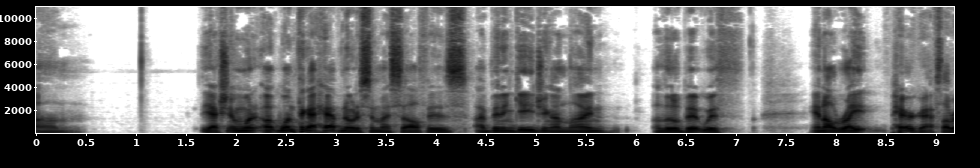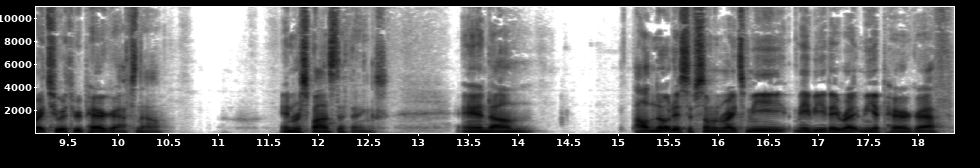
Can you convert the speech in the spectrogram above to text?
um, the action. And one uh, one thing I have noticed in myself is I've been engaging online a little bit with, and I'll write paragraphs. I'll write two or three paragraphs now in response to things, and um, I'll notice if someone writes me, maybe they write me a paragraph,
